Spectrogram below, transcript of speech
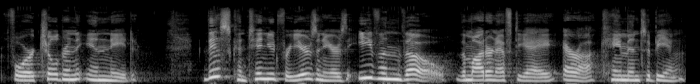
for children in need. This continued for years and years, even though the modern FDA era came into being.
